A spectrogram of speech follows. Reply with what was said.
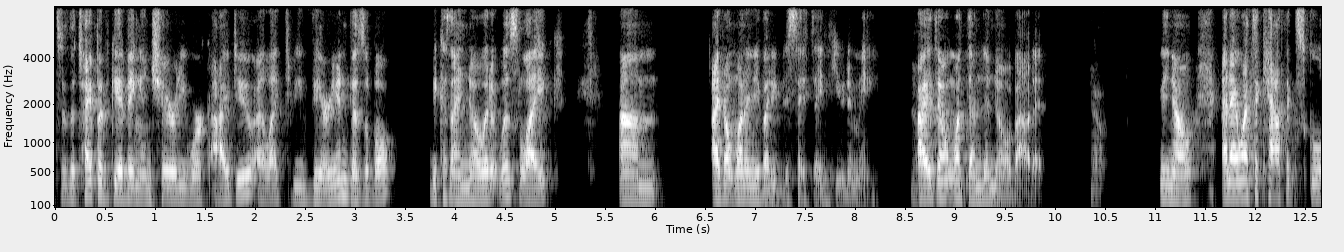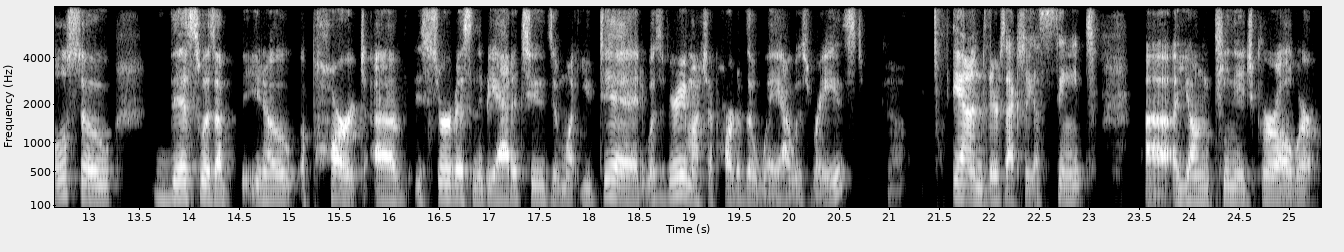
so the type of giving and charity work I do, I like to be very invisible because I know what it was like. Um, I don't want anybody to say thank you to me. Yeah. I don't want them to know about it. Yeah. You know, and I went to Catholic school, so this was a you know a part of the service and the beatitudes and what you did was very much a part of the way I was raised. Yeah. And there's actually a saint uh, a young teenage girl where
